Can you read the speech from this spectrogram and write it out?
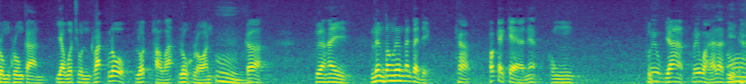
รมโครงการ เยาวชนรักโลกลดภาวะโลกร้อน อืม ก็ เพื่อให้เรื่องต้องเริ่มตั้งแต่เด็ก ครับ เพราะแก่ๆเนี่ยคงฝึกไม่ยากไม่ไหวแล้วล่ะพี่อ๋อ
